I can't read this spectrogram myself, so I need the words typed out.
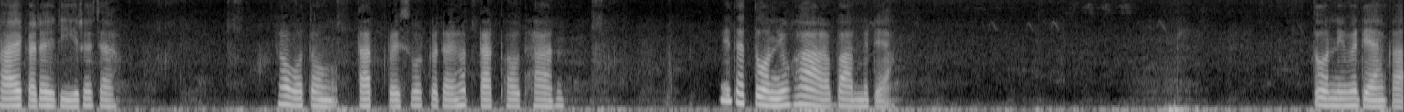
ขายก็ได้ดีแล้วจ้ะเฮาบ่ต้องตัดไปสวดก็ได้เฮาตัดเผาทาน นี่แต่ต้นอยู่ค่ะ บานไม่แดงต้นนี้ไม่แดงกะ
